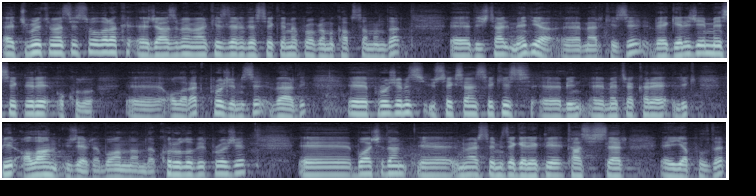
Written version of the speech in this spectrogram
Evet, Cumhuriyet Üniversitesi olarak e, cazibe merkezlerini destekleme programı kapsamında e, Dijital Medya e, Merkezi ve Geleceğin Meslekleri Okulu e, olarak projemizi verdik. E, projemiz 188 e, bin e, metrekarelik bir alan üzerine bu anlamda kurulu bir proje. E, bu açıdan e, üniversitemizde gerekli tahsisler e, yapıldı.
